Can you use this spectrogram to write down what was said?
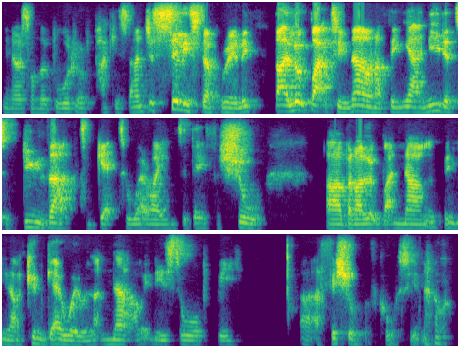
you know it's on the border of Pakistan. Just silly stuff really that I look back to now and I think, yeah, I needed to do that to get to where I am today for sure. Uh, but I look back now and think, you know, I couldn't get away with that now. It needs to all be uh, official, of course, you know.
